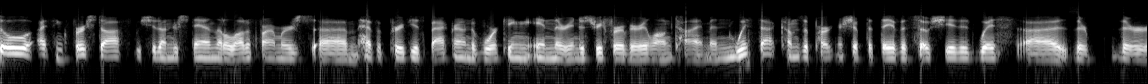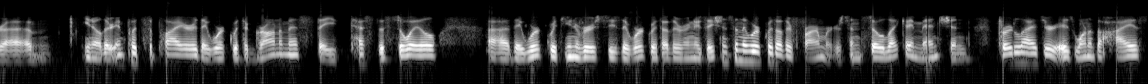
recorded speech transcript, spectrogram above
so I think first off, we should understand that a lot of farmers um, have a previous background of working in their industry for a very long time, and with that comes a partnership that they've associated with uh, their their um, you know their input supplier. They work with agronomists. They test the soil. Uh, they work with universities, they work with other organizations, and they work with other farmers. And so, like I mentioned, fertilizer is one of the highest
